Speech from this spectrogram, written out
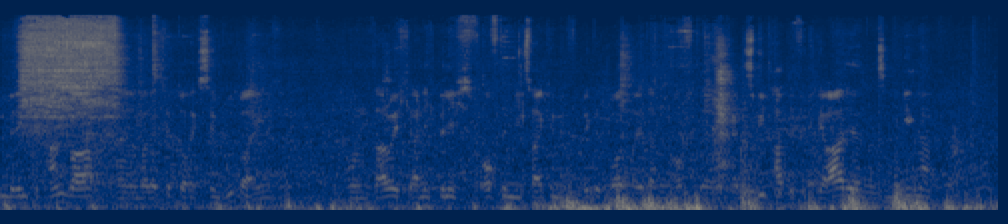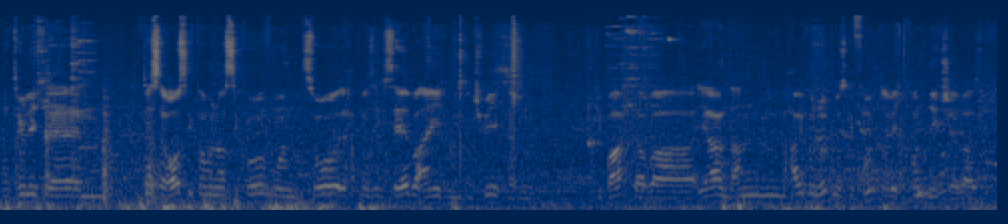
unbedingt bekannt war, äh, weil der Tipp doch extrem gut war eigentlich. Und dadurch eigentlich bin ich oft in die Zweikämpfe verwickelt worden, weil ich dann oft äh, Speed hatte für die Gerade und dann sind die Gegner natürlich ähm, besser rausgekommen aus den Kurven und so hat man sich selber eigentlich in Schwierigkeiten gebracht. Aber ja, und dann habe ich meinen Rhythmus gefunden, aber ich konnte nicht schneller. Also ich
